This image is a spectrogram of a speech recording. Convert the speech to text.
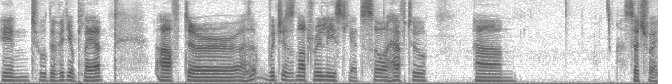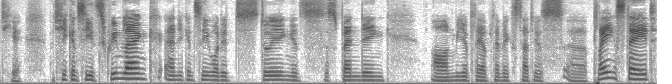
into the video player after, uh, which is not released yet. So I have to um, search right here. But you can see it's screen blank and you can see what it's doing. It's suspending on media player playback status uh, playing state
